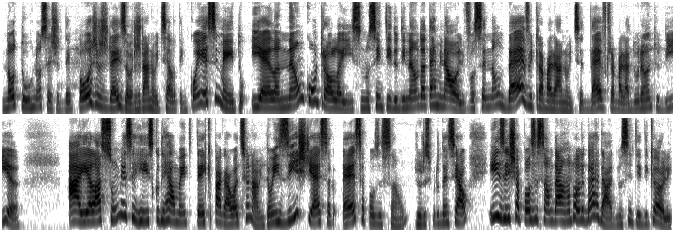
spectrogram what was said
noturno, ou seja, depois das 10 horas da noite, se ela tem conhecimento e ela não controla isso no sentido de não determinar, olha, você não deve trabalhar à noite, você deve trabalhar durante o dia, aí ela assume esse risco de realmente ter que pagar o adicional. Então, existe essa, essa posição jurisprudencial e existe a posição da ampla liberdade, no sentido de que, olha,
